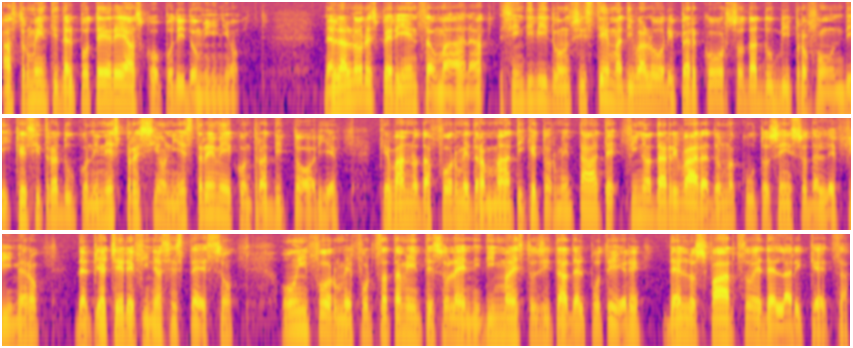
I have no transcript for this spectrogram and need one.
a strumenti del potere a scopo di dominio. Nella loro esperienza umana si individua un sistema di valori percorso da dubbi profondi che si traducono in espressioni estreme e contraddittorie, che vanno da forme drammatiche tormentate fino ad arrivare ad un acuto senso dell'effimero, del piacere fine a se stesso, o in forme forzatamente solenni di maestosità del potere, dello sfarzo e della ricchezza.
